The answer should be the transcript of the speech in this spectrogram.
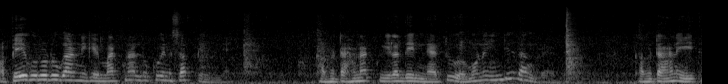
අපේ ගුරුතුරු උගන්න එකේ මට නම් ලොකු වෙනසක් පේන්නේ නෑ. කමටහනක් කියලා දෙන්නේ නැතුව මොන ඉන්දිය සංග්‍රහයක්ද? කමටහන ඊට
